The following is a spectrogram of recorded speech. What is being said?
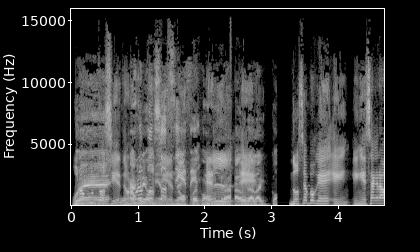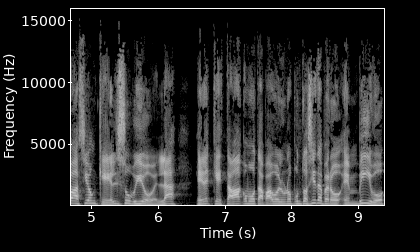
1.7. Fue una reunión, 1.7. No fue con Él, Raúl eh, Alarcón. No sé por qué en, en esa grabación que él subió, ¿verdad? Él que estaba como tapado el 1.7, pero en vivo,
